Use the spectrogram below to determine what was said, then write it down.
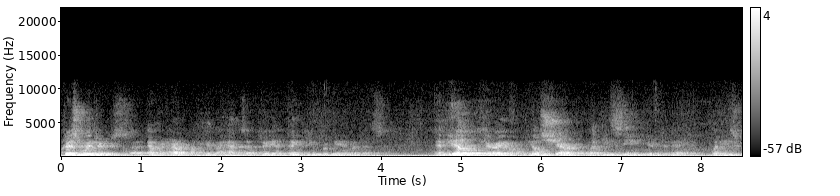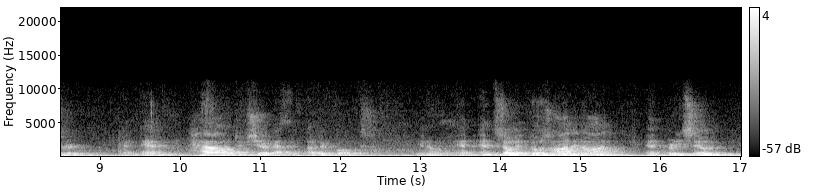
Chris Winters, uh, Everett Herald, I want to give my hands up to you. And thank you for being with us. And he'll carry on. He'll share what he's seen here today, what he's heard, and, and how to share that with other folks. You know, and, and so it goes on and on, and pretty soon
